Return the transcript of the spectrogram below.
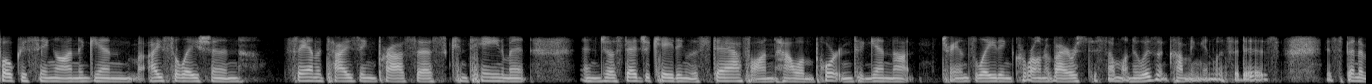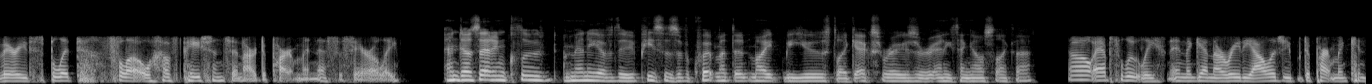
focusing on, again, isolation, sanitizing process, containment, and just educating the staff on how important, again, not translating coronavirus to someone who isn't coming in with it is. It's been a very split flow of patients in our department necessarily. And does that include many of the pieces of equipment that might be used, like x rays or anything else like that? Oh, absolutely. And again, our radiology department can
